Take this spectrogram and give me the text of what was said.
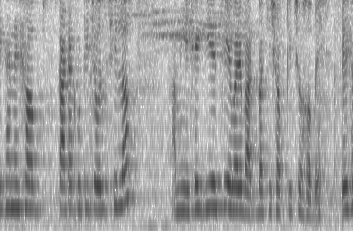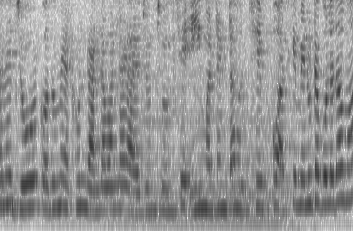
এখানে সব কাটাকুটি চলছিল। আমি এসে গিয়েছি এবারে বাদ বাকি সব কিছু হবে। এখানে জোর কদমে এখন রান্না বান্নার আয়োজন চলছে। এই মাটনটা হচ্ছে ও আজকে মেনুটা বলে দাও মা।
